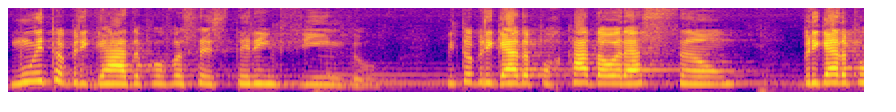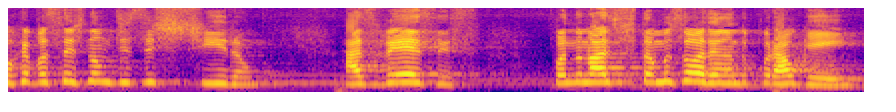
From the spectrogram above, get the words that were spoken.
Muito obrigada por vocês terem vindo. Muito obrigada por cada oração. Obrigada porque vocês não desistiram. Às vezes, quando nós estamos orando por alguém,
